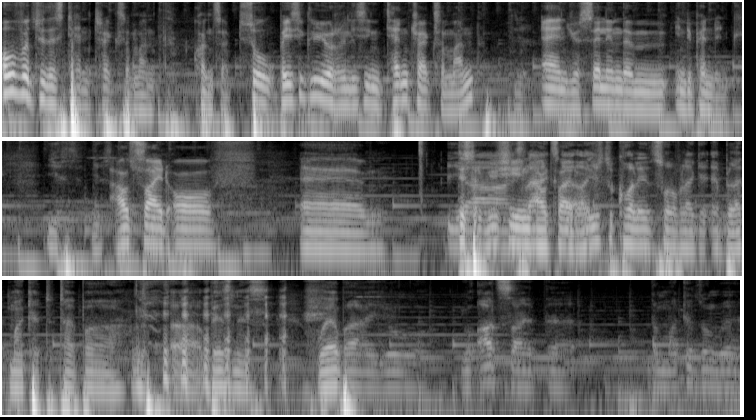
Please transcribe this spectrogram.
Over to this ten tracks a month concept. So basically, you're releasing ten tracks a month Yeah. and you're selling them independently Yes. Yes. outside of. Um, Yeah, distribution like, outside uh, I used to call it sort of like a, a black market type of uh, business, whereby you you outside the the market zone where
